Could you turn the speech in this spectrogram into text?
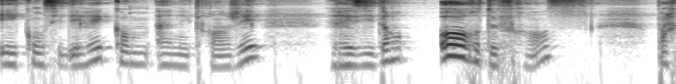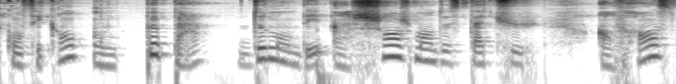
est considéré comme un étranger résidant hors de France. Par conséquent, on ne peut pas demander un changement de statut en France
